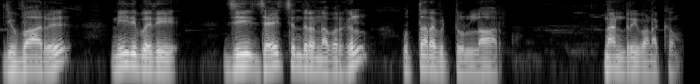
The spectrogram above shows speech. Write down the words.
இவ்வாறு நீதிபதி ஜி. ஜெயச்சந்திரன் அவர்கள் உத்தரவிட்டுள்ளார். நன்றி வணக்கம்.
